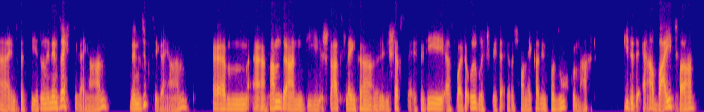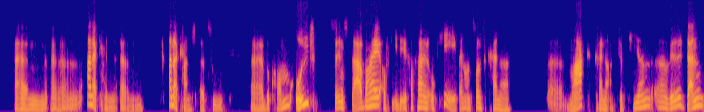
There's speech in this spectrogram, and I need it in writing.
äh, interessiert. Und in den 60er Jahren, in den 70er Jahren, ähm, äh, haben dann die Staatslenker, äh, die Chefs der SPD, erst Walter Ulbricht, später Erich Honecker, den Versuch gemacht, die DDR weiter ähm, äh, anerkennen, ähm, anerkannt äh, zu äh, bekommen und sind dabei auf die Idee verfallen, okay, wenn uns sonst keiner äh, mag, keiner akzeptieren äh, will, dann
